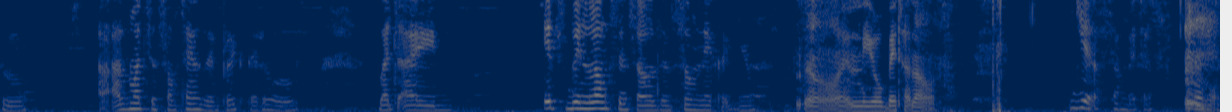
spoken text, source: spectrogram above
to. uh, As much as sometimes I break the rules, but I. It's been long since I was insomniac again. No, and you're better now. Yes, I'm better. Okay.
